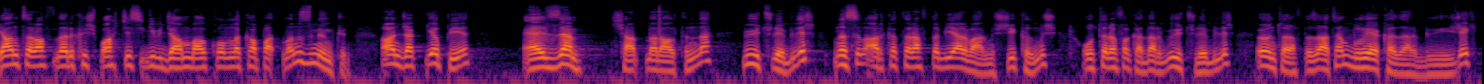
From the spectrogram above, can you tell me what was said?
Yan tarafları kış bahçesi gibi cam balkonla kapatmanız mümkün. Ancak yapıyı elzem şartlar altında büyütülebilir. Nasıl arka tarafta bir yer varmış yıkılmış o tarafa kadar büyütülebilir. Ön tarafta zaten buraya kadar büyüyecek.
